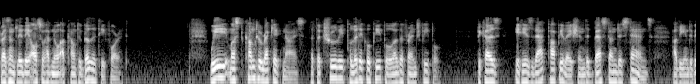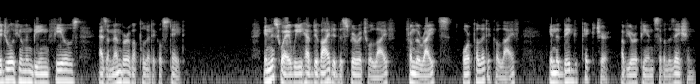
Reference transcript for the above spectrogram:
Presently, they also have no accountability for it. We must come to recognize that the truly political people are the French people, because it is that population that best understands how the individual human being feels as a member of a political state. In this way, we have divided the spiritual life from the rights or political life in the big picture of European civilization.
